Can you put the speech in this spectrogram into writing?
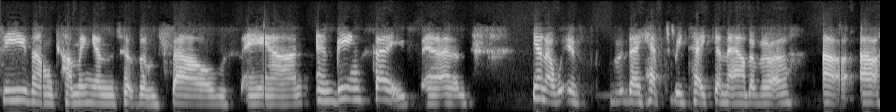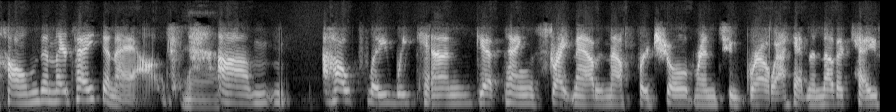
see them coming into themselves and and being safe, and you know, if they have to be taken out of a a, a home, then they're taken out. Wow. Um, hopefully we can get things straightened out enough for children to grow. I had another case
